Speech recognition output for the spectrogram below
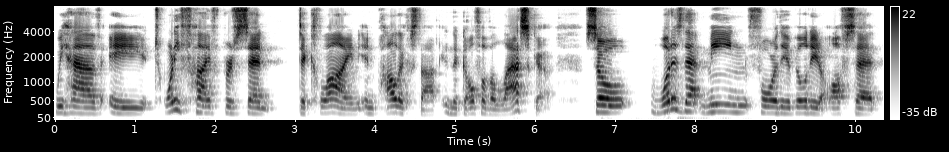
we have a 25% decline in pollock stock in the Gulf of Alaska. So what does that mean for the ability to offset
